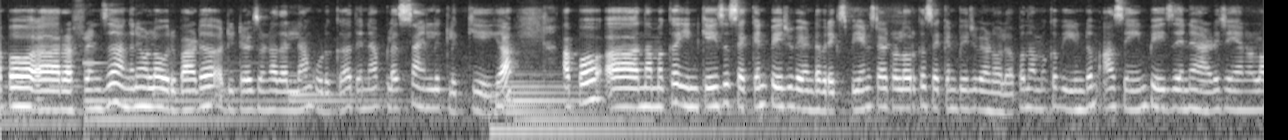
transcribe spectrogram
അപ്പോൾ റെഫറൻസ് അങ്ങനെയുള്ള ഒരുപാട് ഡീറ്റെയിൽസ് ഉണ്ട്. അതെല്ലാം കൊടുക്കുക. പിന്നെ പ്ലസ് സൈനിൽ ക്ലിക്ക് ചെയ്യുക. അപ്പോൾ നമുക്ക് ഇൻ കേസ് സെക്കൻഡ് പേജ് വേണ്ടവർ എക്സ്പീരിയൻസ്ഡ് ആയിട്ടുള്ളവർക്ക് സെക്കൻഡ് പേജ് വേണമല്ലോ. അപ്പോൾ നമുക്ക് വീണ്ടും ആ സെയിം പേജ് തന്നെ ആഡ് ചെയ്യാനുള്ള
